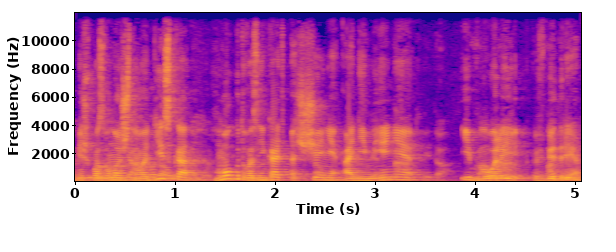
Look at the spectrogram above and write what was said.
межпозвоночного диска могут возникать ощущения онемения и болей в бедре.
